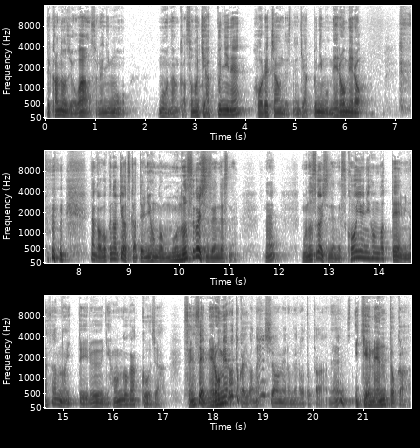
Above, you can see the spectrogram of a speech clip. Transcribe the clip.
で彼女はそれにもうもうなんかそのギャップにね惚れちゃうんですね。ギャップにもメロメロ。なんか僕の今日使ってる日本語ものすごい自然ですね。ね。ものすごい自然です。こういう日本語って皆さんの言っている日本語学校じゃ先生メロメロとか言わないでしょ？メロメロとか。ね。イケメンとか。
